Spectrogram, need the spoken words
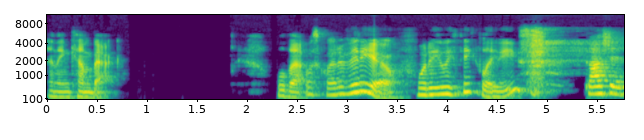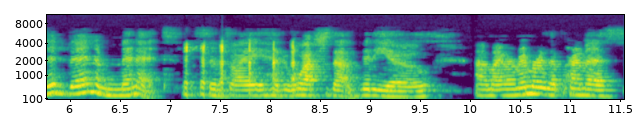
and then come back. Well, that was quite a video. What do you think, ladies? Gosh, it had been a minute since I had watched that video. Um, I remember the premise,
